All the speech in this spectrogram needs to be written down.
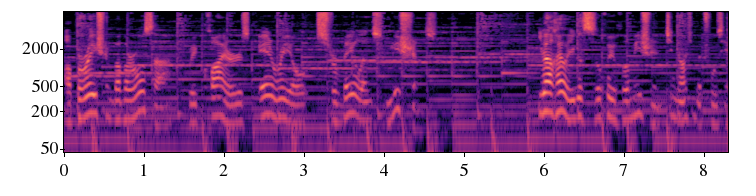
：Operation Barbarossa requires aerial surveillance missions。一般还有一个词汇和 mission 经常性的出现，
